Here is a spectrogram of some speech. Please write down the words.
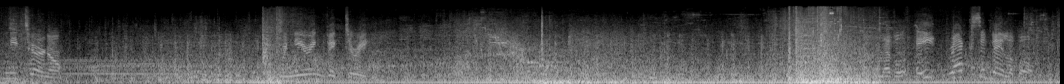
Warden Eternal. We're nearing victory. Level 8 REQs available.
